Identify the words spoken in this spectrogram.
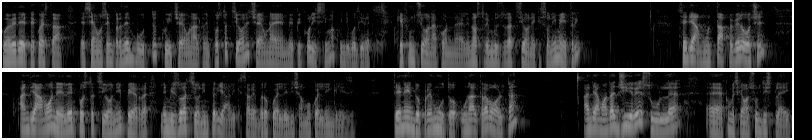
Come vedete questa e siamo sempre nel boot, qui c'è un'altra impostazione, c'è una M piccolissima, quindi vuol dire che funziona con le nostre misurazioni che sono i metri. Se diamo un tap veloce andiamo nelle impostazioni per le misurazioni imperiali che sarebbero quelle, diciamo, quelle inglesi. Tenendo premuto un'altra volta andiamo ad agire sul, eh, sul display.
